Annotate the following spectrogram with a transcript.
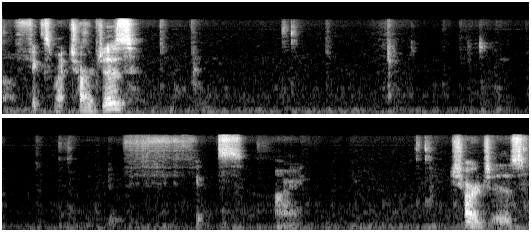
I'll fix my charges. Charges.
